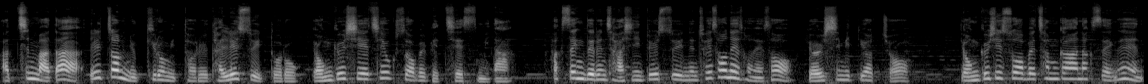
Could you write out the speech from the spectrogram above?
아침마다 1.6km를 달릴 수 있도록 연교시의 체육 수업을 배치했습니다. 학생들은 자신이 뛸 수 있는 최선의 선에서 열심히 뛰었죠. 연교시 수업에 참가한 학생은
